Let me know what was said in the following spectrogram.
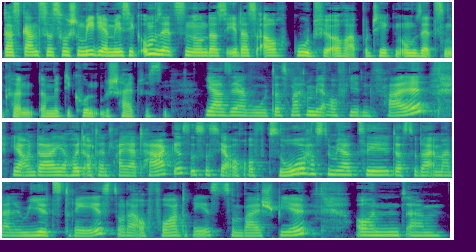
das Ganze Social Media mäßig umsetzen und dass ihr das auch gut für eure Apotheken umsetzen könnt, damit die Kunden Bescheid wissen. Ja, sehr gut. Das machen wir auf jeden Fall. Ja, und da ja heute auch dein freier Tag ist, ist es ja auch oft so, hast du mir erzählt, dass du da immer deine Reels drehst oder auch vordrehst zum Beispiel. Und ähm,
